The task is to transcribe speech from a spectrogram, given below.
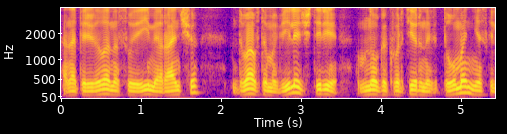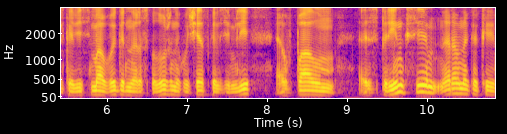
она перевела на свое имя ранчо, два автомобиля, четыре многоквартирных дома, несколько весьма выгодно расположенных участков земли в Палм-Спрингсе, равно как и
